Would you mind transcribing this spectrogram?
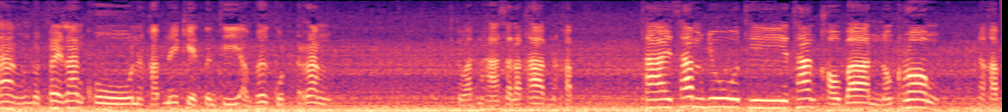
ทางรถไฟล่างโคนะครับ ในเขตพื้นที่อำเภอกุดรังจังหวัดมหาสารคามนะครับทายถ้ำอยู่ที่ทางเขาบ้านหนองคลองนะครับ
